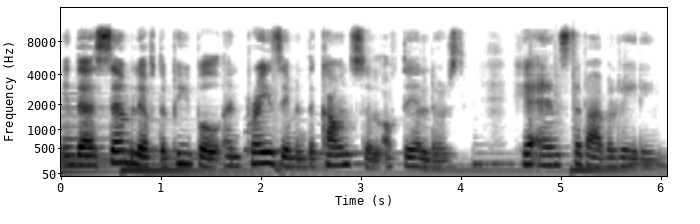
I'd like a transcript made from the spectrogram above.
in the assembly of the people and praise him in the council of the elders. Here ends the Bible reading.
